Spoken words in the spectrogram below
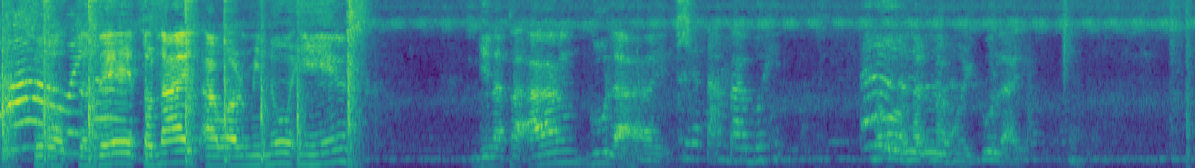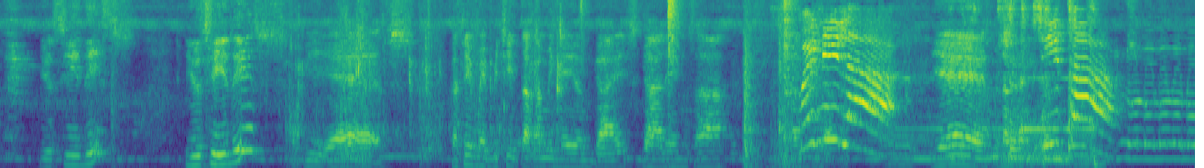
Ah, So, oh today, God. tonight, our menu is ginataang gulay. Pinataang baboy. No, not baboy, gulay. You see this? You see this? Yes. Kasi may bisita kami ngayon, guys. Galing sa... Manila! Yes. nag- Sita! No, no, no, no, no.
